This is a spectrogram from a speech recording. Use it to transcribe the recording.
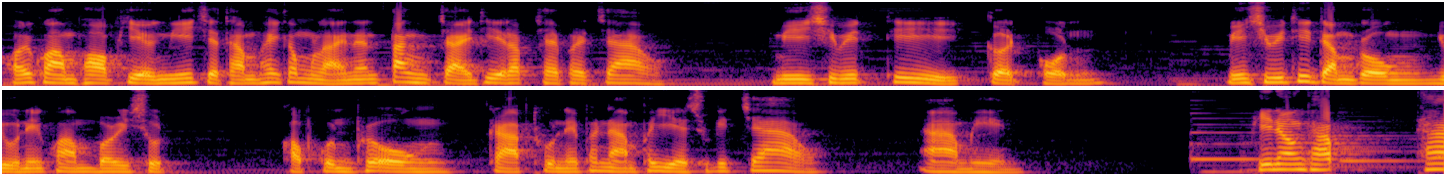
ขอให้ความพอเพียงนี้จะทำให้ข้าหลายนั้นตั้งใจที่รับใช้พระเจ้า มีชีวิตที่เกิดผล มีชีวิตที่ดำรงอยู่ในความบริสุทธิ์ ขอบคุณพระองค์ กราบทูลในพระนามพระเยซูคริสต์เจ้า อาเมน พี่น้องครับ ถ้า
